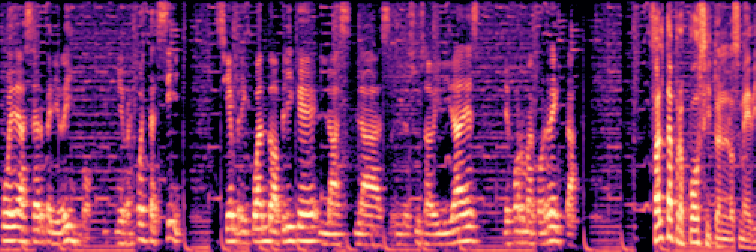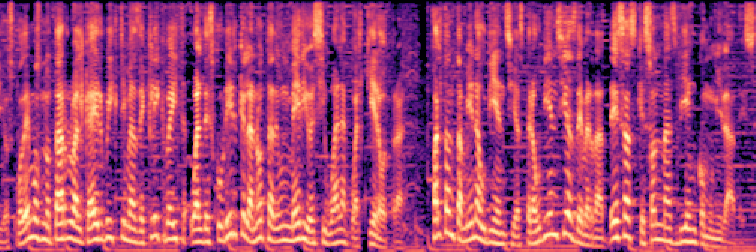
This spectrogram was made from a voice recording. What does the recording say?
puede hacer periodismo. Mi respuesta es sí siempre y cuando aplique las, sus habilidades de forma correcta. Falta propósito en los medios. Podemos notarlo al caer víctimas de clickbait o al descubrir que la nota de un medio es igual a cualquier otra. Faltan también audiencias, pero audiencias de verdad, de esas que son más bien comunidades.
